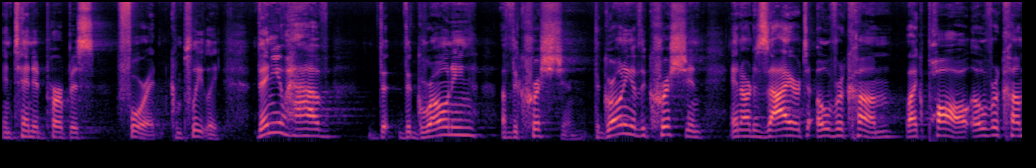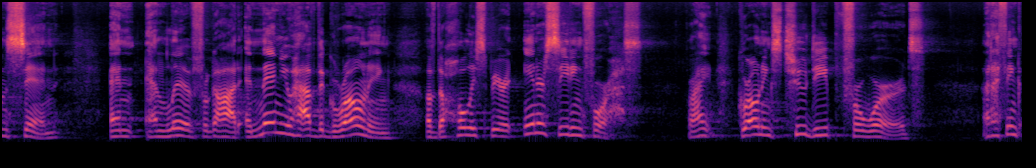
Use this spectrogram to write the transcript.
intended purpose for it completely. Then you have the, the groaning of the Christian, the groaning of the Christian and our desire to overcome, like Paul, overcome sin and, and live for God. And then you have the groaning of the Holy Spirit interceding for us, right? Groanings too deep for words. And I think,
